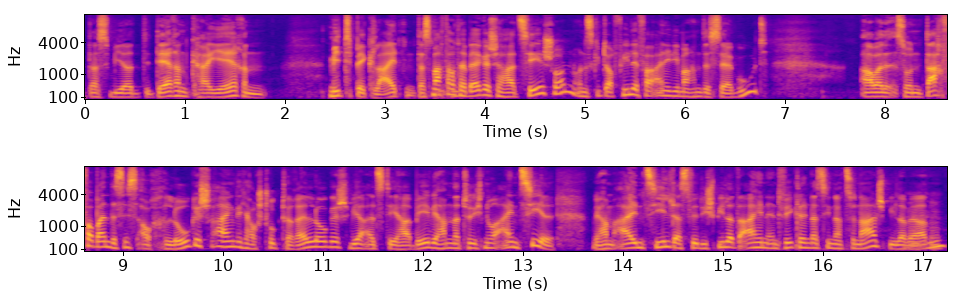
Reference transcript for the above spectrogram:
dass wir deren Karrieren mit begleiten. Das macht auch mhm. der Bergische HC schon und es gibt auch viele Vereine, die machen das sehr gut. Aber so ein Dachverband, das ist auch logisch eigentlich, auch strukturell logisch. Wir als DHB, wir haben natürlich nur ein Ziel. Wir haben ein Ziel, dass wir die Spieler dahin entwickeln, dass sie Nationalspieler mhm. werden.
